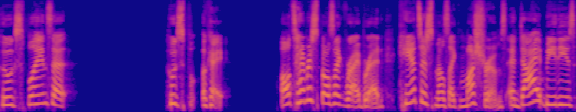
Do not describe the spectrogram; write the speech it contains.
who explains that. Who exp- okay, Alzheimer's smells like rye bread, cancer smells like mushrooms, and diabetes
